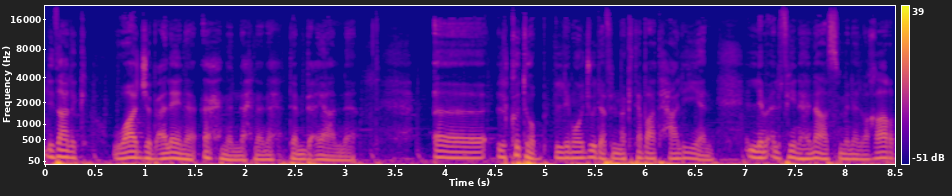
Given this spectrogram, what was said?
لذلك واجب علينا إحنا إن إحنا نهتم بعيالنا. آه الكتب اللي موجودة في المكتبات حاليا اللي مألفينها ناس من الغرب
